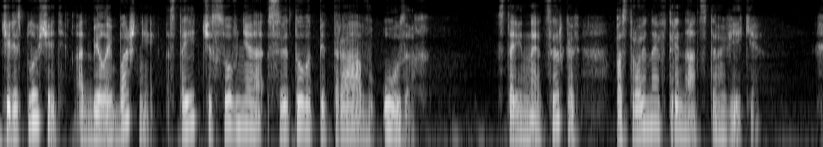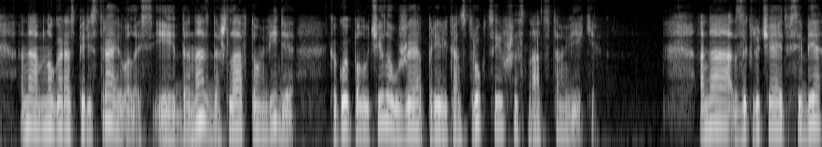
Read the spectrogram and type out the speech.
Через площадь от Белой башни стоит часовня святого Петра в Узах. Старинная церковь построенная в XIII веке. Она много раз перестраивалась и до нас дошла в том виде, какой получила уже при реконструкции в XVI веке. Она заключает в себе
